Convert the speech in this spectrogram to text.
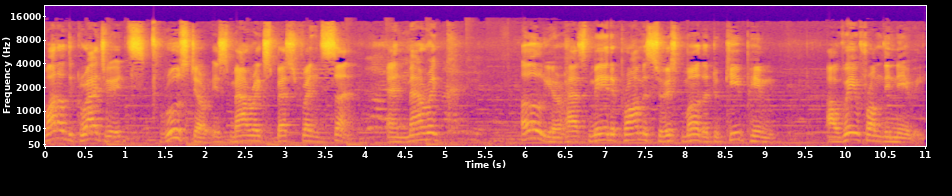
One of the graduates, Rooster, is Maverick's best friend's son, and Maverick earlier has made a promise to his mother to keep him away from the Navy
